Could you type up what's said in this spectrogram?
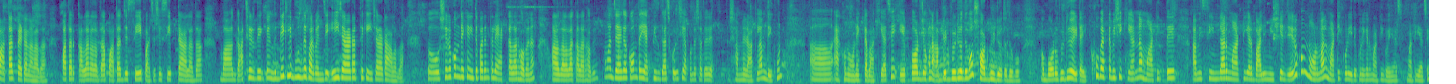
পাতার প্যাটার্ন আলাদা। পাতার কালার আলাদা, পাতার যে শেপ আছে সেই শেপটা আলাদা বা গাছের দেখবেন, দেখলে বুঝতে পারবেন যে এই চারাটার থেকে এই চারাটা আলাদা। তো সেরকম দেখে নিতে পারেন, তাহলে এক কালার হবে না, আলাদা আলাদা কালার হবে। আমার জায়গা কম, তাই এক পিস গাছ করেছি, আপনাদের সাথে সামনে রাখলাম, দেখুন। এখনও অনেকটা বাকি আছে। এরপর যখন আপডেট ভিডিও দেবো শর্ট ভিডিওতে দেবো। বড় ভিডিও এটাই। খুব একটা বেশি কেয়ার না, মাটিতে আমি সিমডার মাটি আর বালি মিশিয়ে যেরকম নর্মাল মাটি করি, দেখুন এখানে মাটি হয়ে আছে, মাটি আছে।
